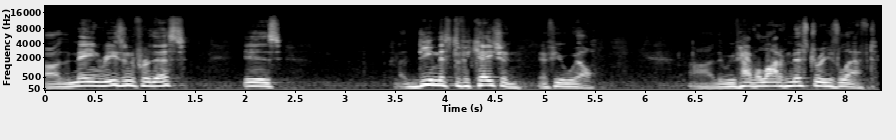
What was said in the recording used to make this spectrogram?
Uh, the main reason for this is demystification, if you will. Uh, we have a lot of mysteries left,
